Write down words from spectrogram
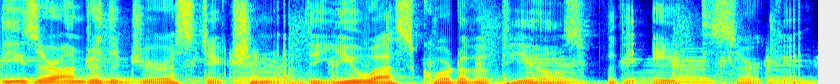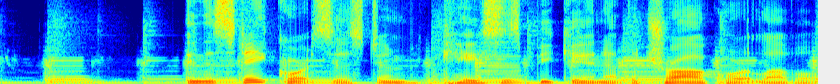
These are under the jurisdiction of the U.S. Court of Appeals for the Eighth Circuit. In the state court system, cases begin at the trial court level.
